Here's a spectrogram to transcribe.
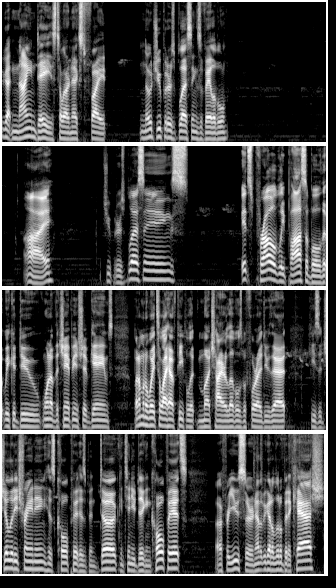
We've got nine days till our next fight. No Jupiter's Blessings available. I... Jupiter's Blessings... It's probably possible that we could do one of the championship games, but I'm going to wait till I have people at much higher levels before I do that. He's agility training. His coal pit has been dug. Continue digging coal pits. Uh, for you, sir. Now that we got a little bit of cash,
